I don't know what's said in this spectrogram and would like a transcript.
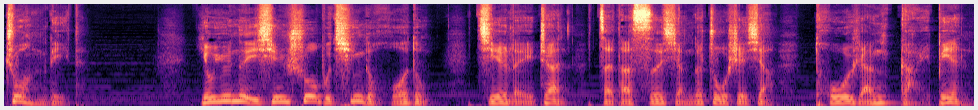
壮丽的。由于内心说不清的活动，接垒战在他思想的注视下突然改变了。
